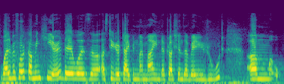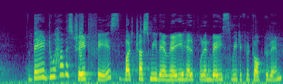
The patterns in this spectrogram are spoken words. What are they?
Well, before coming here, there was a, a stereotype in my mind that Russians are very rude. Um, they do have a straight face, but trust me, they're very helpful and very sweet if you talk to them.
